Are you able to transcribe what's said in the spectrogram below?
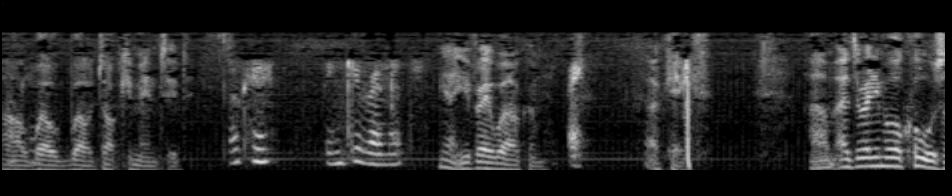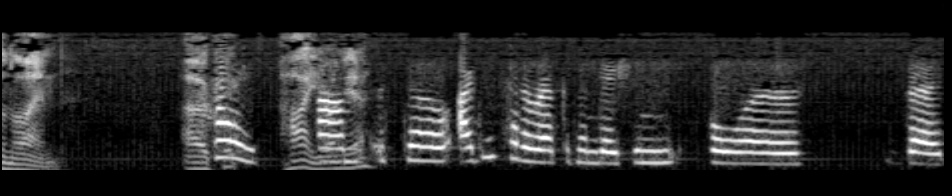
are Okay. well well documented. Okay. Thank you very much. Yeah, you're very welcome. Bye. Okay. Um, are there any more calls on the line? Okay. Hi. Hi, you're Um, so I just had a recommendation for the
